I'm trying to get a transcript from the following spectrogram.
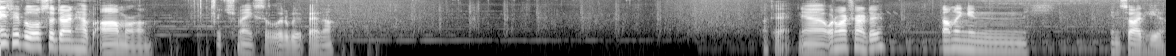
And these people also don't have armor on, which makes it a little bit better. Okay, now what am I trying to do? Something in inside here.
